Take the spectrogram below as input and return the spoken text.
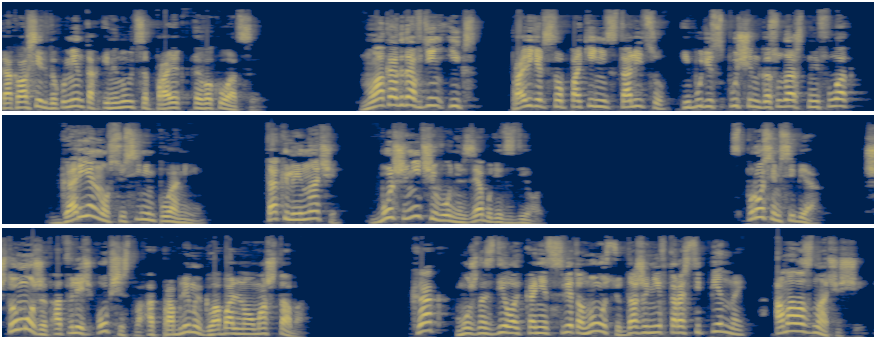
как во всех документах именуется проект эвакуации. Ну а когда в день X правительство покинет столицу и будет спущен государственный флаг, гори оно все синим пламенем. Так или иначе, больше ничего нельзя будет сделать. Спросим себя, что может отвлечь общество от проблемы глобального масштаба? Как можно сделать конец света новостью даже не второстепенной, а малозначащий.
